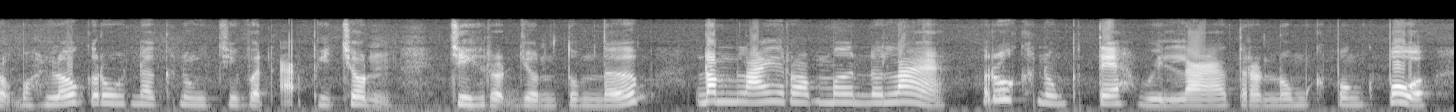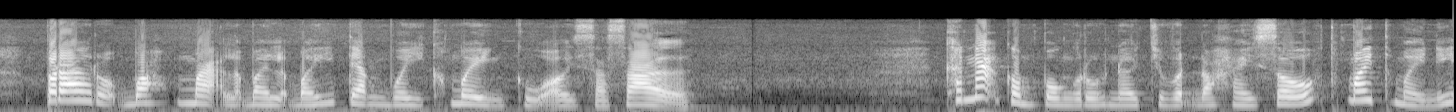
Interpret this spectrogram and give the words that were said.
របស់លោករស់នៅក្នុងជីវិតអភិជនជិះរថយន្តទំនើបតម្លៃរាប់ម៉ឺនដុល្លាររស់ក្នុងផ្ទះវិឡាត្រនំខ្ពង់ខ្ពស់ប្រើរបស់ម៉ាកល្បីៗទាំងវ័យក្មេងគួរឲ្យសរសើរ។ ខណៈកំពុងរស់នៅជីវិតដ៏ហៃសូថ្មីថ្មីនេះ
